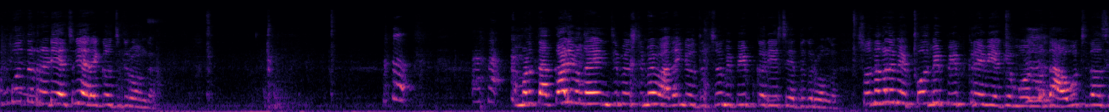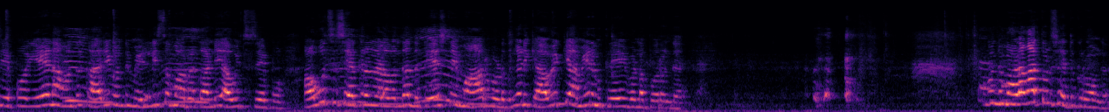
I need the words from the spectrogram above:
உப்புத்தல் ரெடி ஆச்சு இறக்கி வச்சுக்கிறோங்க நம்மள தக்காளி வெங்காயம் இஞ்சி பேஸ்ட்டுமே வதங்கி வந்துருச்சு நம்ம பீப் சொந்தங்களும் எப்போதுமே பீப் கிரேவி வைக்கும் போது வந்து அவிச்சு தான் சேர்ப்போம். ஏன்னா வந்து கறி வந்து மெல்லிச இருக்காண்டி அவிச்சு சேர்ப்போம். அவிச்சு சேர்க்கறதுனால வந்து அந்த டேஸ்டே மாறுபடுதுங்க. இன்னைக்கு அவிக்காமே நம்ம கிரேவி பண்ண போறோங்க. கொஞ்சம் மிளகாத்தூள் சேர்த்துக்கிறோங்க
